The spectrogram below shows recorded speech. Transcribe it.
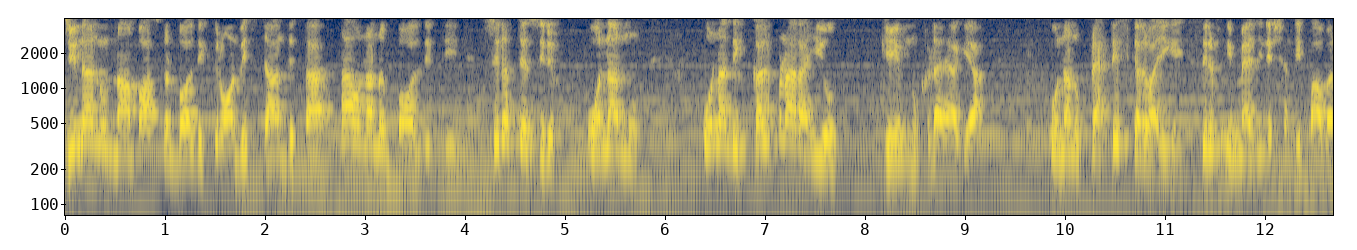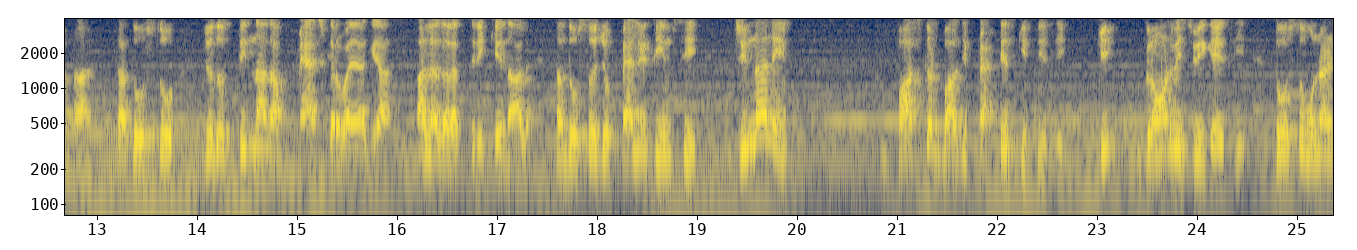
ਜਿਨ੍ਹਾਂ ਨੂੰ ਨਾ ਬਾਸਕਟਬਾਲ ਦੀ ਗਰਾਊਂਡ ਵਿੱਚ ਜਾਣ ਦਿੱਤਾ, ਨਾ ਉਹਨਾਂ ਨੂੰ ਬਾਲ ਦਿੱਤੀ। ਸਿਰਫ ਤੇ ਸਿਰਫ ਉਹਨਾਂ ਨੂੰ, ਉਹਨਾਂ ਦੀ ਕਲਪਨਾ ਰਾਹੀਂ ਉਹ ਗੇਮ ਨੂੰ ਖਿਡਾਇਆ ਗਿਆ। ਉਹਨਾਂ ਨੂੰ ਪ੍ਰੈਕਟਿਸ ਕਰਵਾਈ ਗਈ। ਸਿਰਫ ਇਮੇਜਿਨੇਸ਼ਨ ਦੀ ਪਾਵਰ ਨਾਲ। ਤਾਂ ਦੋਸਤੋ, ਜਦੋਂ ਤਿੰਨਾਂ ਦਾ ਮੈਚ ਕਰਵਾਇਆ ਗਿਆ ਅਲੱਗ-ਅਲੱਗ ਤਰੀਕੇ ਨਾਲ, ਤਾਂ ਦੋਸਤੋ, ਜੋ ਪਹਿਲੀ ਟੀਮ ਸੀ, ਜਿਨ੍ਹਾਂ ਨੇ ਬਾਸਕਟਬਾਲ ਦੀ ਪ੍ਰੈਕਟਿਸ ਕੀਤੀ ਸੀ ਗਰਾਊਂਡ ਵਿੱਚ ਵੀ ਗਏ ਸੀ, ਦੋਸਤੋ, ਉਹਨਾਂ ਨੇ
